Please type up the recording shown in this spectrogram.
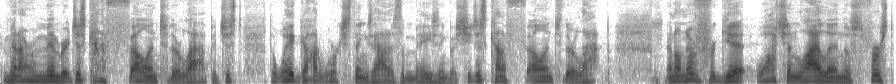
and man, I remember it just kind of fell into their lap. It just, the way God works things out is amazing, but she just kind of fell into their lap. And I'll never forget watching Lila in those first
